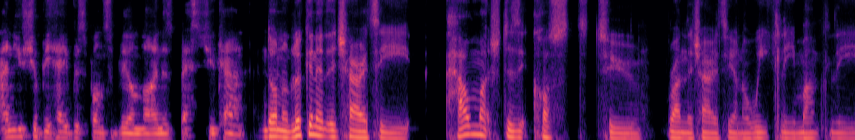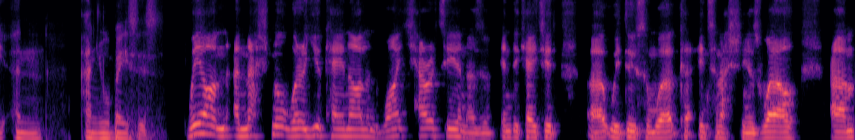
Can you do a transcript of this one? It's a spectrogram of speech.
And you should behave responsibly online as best you can. Donald, looking at the charity, how much does it cost to run the charity on a weekly, monthly, and annual basis? We are a national, we're a UK and Ireland wide charity, and as I've indicated, uh, we do some work internationally as well. Um,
